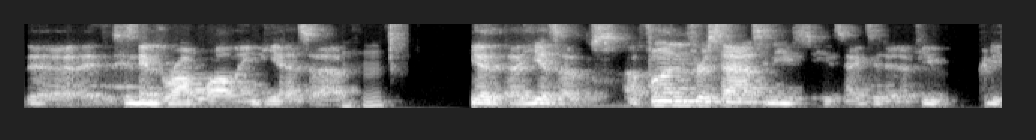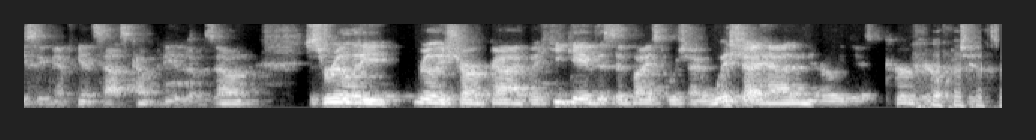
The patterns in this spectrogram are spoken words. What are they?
the, his name's Rob Walling. He has a mm-hmm. he has, uh, he has a, a fund for SaaS, and he's he's exited a few pretty significant SaaS companies of his own. Just really, really sharp guy. But he gave this advice, which I wish I had in the early days of Curb Hero, which is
